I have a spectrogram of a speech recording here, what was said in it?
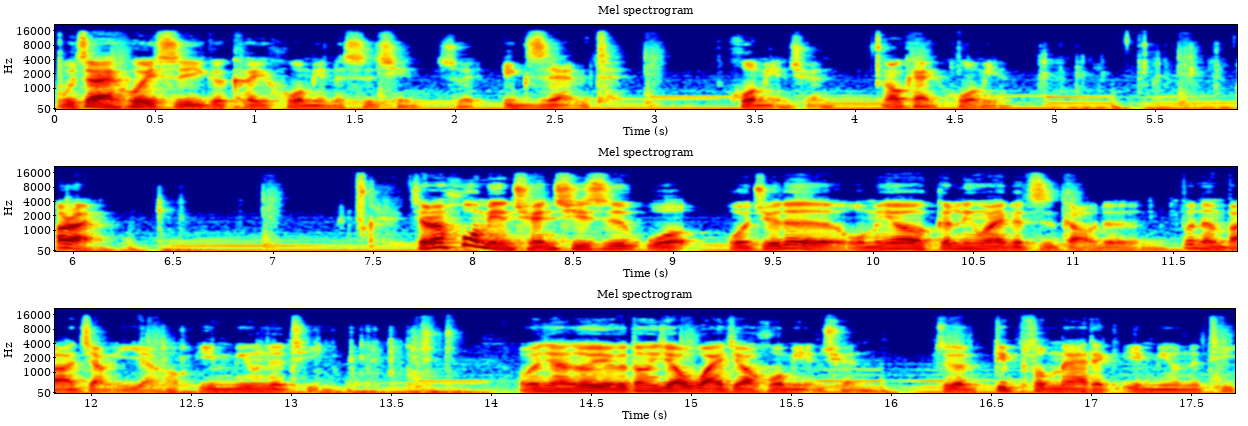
不再会是一个可以豁免的事情。所以 exempt 豁免权。OK，豁免。All right。讲到豁免权，其实我我觉得我们要跟另外一个字搞的，不能把它讲一样哈。Immunity。我们讲说有个东西叫外交豁免权，这个 diplomatic immunity。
